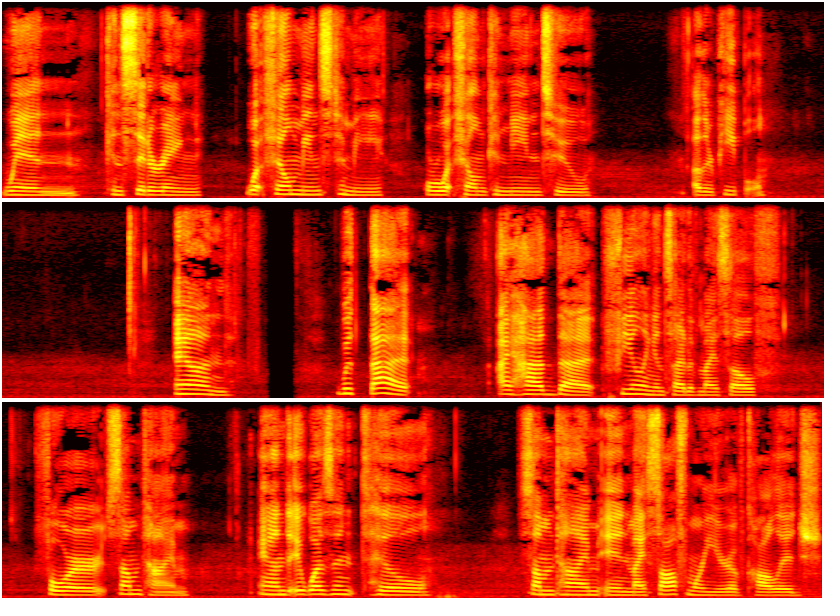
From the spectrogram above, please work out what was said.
when considering what film means to me or what film can mean to other people. And with that, I had that feeling inside of myself for some time. And it wasn't till sometime in my sophomore year of college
